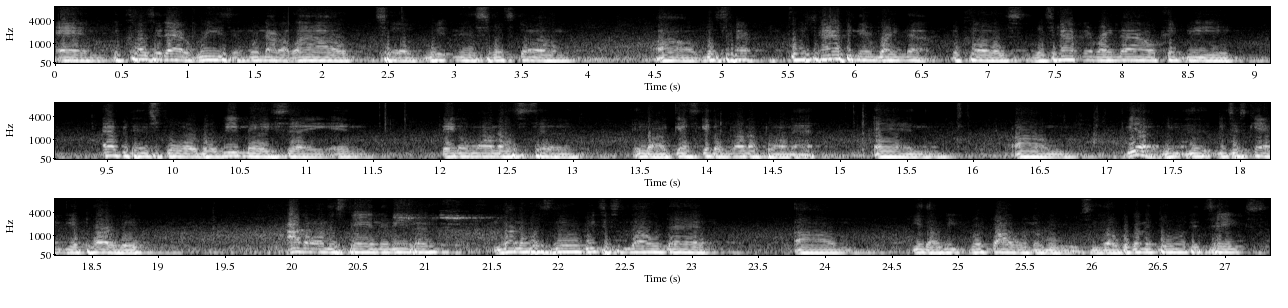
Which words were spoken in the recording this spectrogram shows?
And because of that reason, we're not allowed to witness what's going, uh, what's, hap- what's happening right now. Because what's happening right now could be evidence for what we may say, and they don't want us to, you know, I guess get a one up on that. And um, yeah, we, we just can't be a part of it. I don't understand it either. None of us do. We just know that, um, you know, we, we're following the rules. You know, we're going to do what it takes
